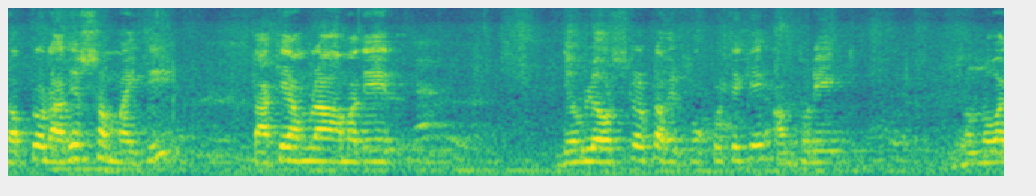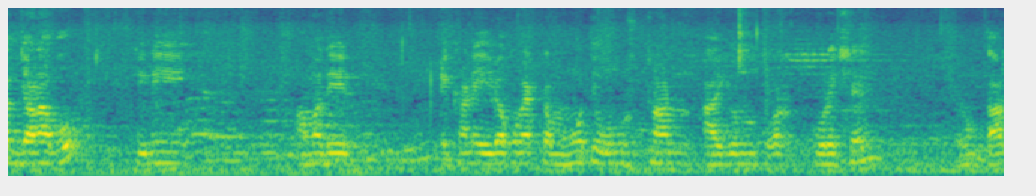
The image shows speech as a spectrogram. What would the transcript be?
ডক্টর রাধেশ্যাম মাইতি তাকে আমরা আমাদের দেউলিয়া হসপিটাল ক্লাবের পক্ষ থেকে আন্তরিক ধন্যবাদ জানাব। তিনি আমাদের এখানে এরকম একটা মহতি অনুষ্ঠান আয়োজন কর- করেছেন এবং তার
